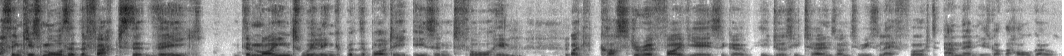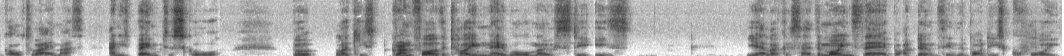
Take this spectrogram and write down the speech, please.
i think it's more that the fact that the the mind's willing but the body isn't for him like Costa of five years ago, he does. He turns onto his left foot, and then he's got the whole goal, goal to aim at, and he's bound to score. But like his grandfather time now, almost he's yeah, like I said, the mind's there, but I don't think the body's quite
